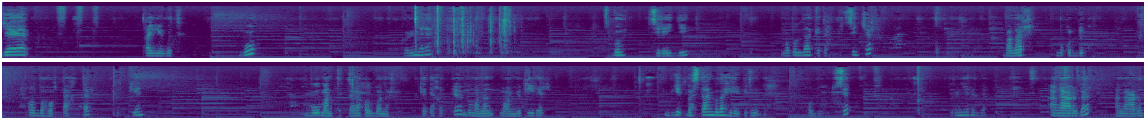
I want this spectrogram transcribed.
Же кайыбыт бу. Көрүнөрө бу. Сирейди бу булда кетекпит сыджар балар. Бу курдук холбохуктаактар иккен бу мантыктара холбонор кетехөттө бу манан монню киирер Би- бастан була хиребитин холбохуксеп көрүнөрө да. Аңаарыгар аңаарын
